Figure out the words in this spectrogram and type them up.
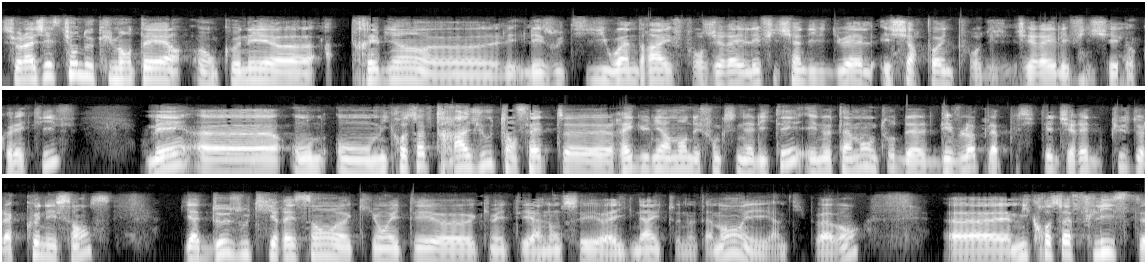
Sur la gestion documentaire, on connaît euh, très bien euh, les, outils OneDrive pour gérer les fichiers individuels et SharePoint pour gérer les fichiers collectifs. Mais euh, Microsoft rajoute en fait régulièrement des fonctionnalités et notamment autour de développe la possibilité de gérer plus de la connaissance. Il y a deux outils récents qui ont été qui ont été annoncés à Ignite notamment et un petit peu avant. Euh, Microsoft List,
